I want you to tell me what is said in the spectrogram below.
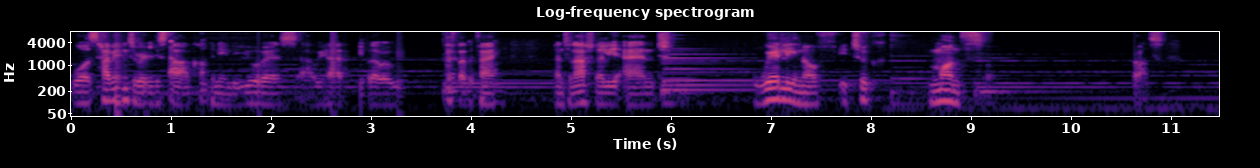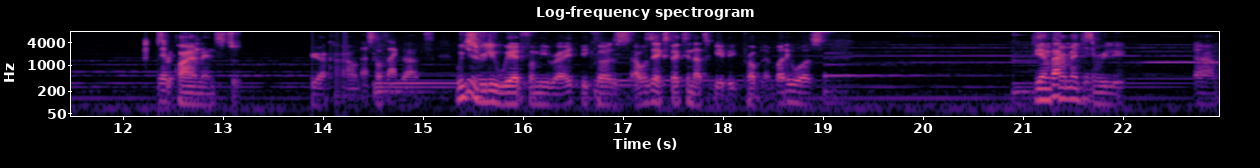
Was having to register our company in the US. Uh, we had people that were with at the time internationally, and weirdly enough, it took months. Requirements to your account and stuff like that, which is really weird for me, right? Because I wasn't expecting that to be a big problem, but it was. The environment isn't really um,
